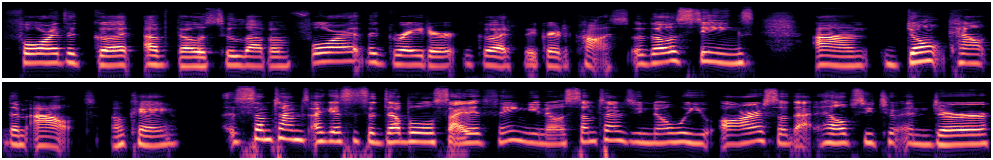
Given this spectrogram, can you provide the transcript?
for the good of those who love him, for the greater good, for the greater cause. So those things, um, don't count them out. Okay sometimes I guess it's a double sided thing. You know, sometimes you know who you are, so that helps you to endure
